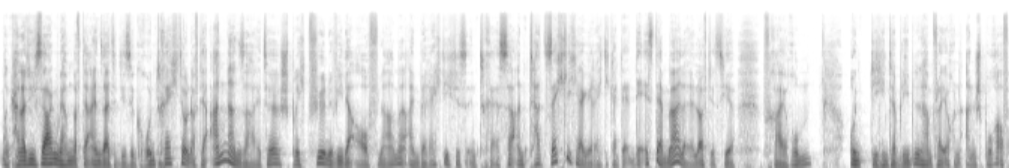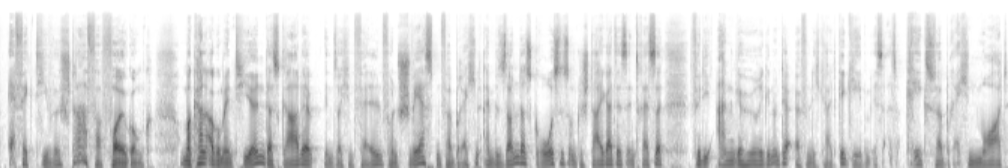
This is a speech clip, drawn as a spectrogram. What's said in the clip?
Man kann natürlich sagen, wir haben auf der einen Seite diese Grundrechte und auf der anderen Seite spricht für eine Wiederaufnahme ein berechtigtes Interesse an tatsächlicher Gerechtigkeit. Der, der ist der Mörder, der läuft jetzt hier frei rum. Und die Hinterbliebenen haben vielleicht auch einen Anspruch auf effektive Strafverfolgung. Und man kann argumentieren, dass gerade in solchen Fällen von schwersten Verbrechen ein besonders großes und gesteigertes Interesse für die Angehörigen und der Öffentlichkeit gegeben ist. Also Kriegsverbrechen, Mord,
